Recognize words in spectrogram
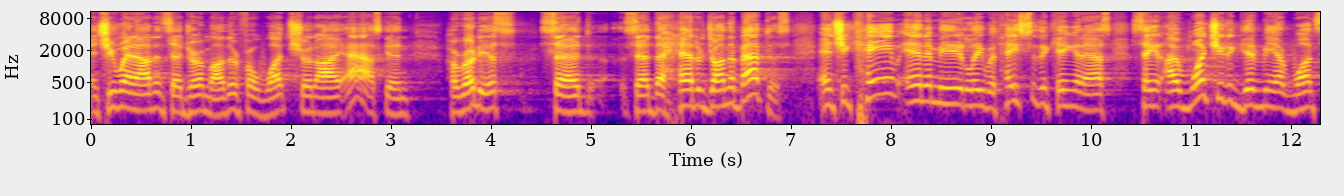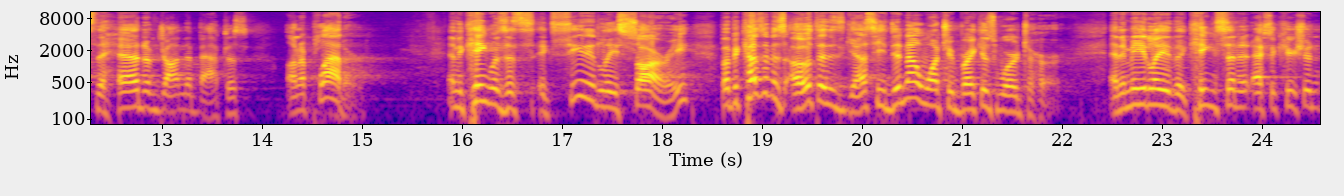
And she went out and said to her mother, For what should I ask? And Herodias said, said, The head of John the Baptist. And she came in immediately with haste to the king and asked, saying, I want you to give me at once the head of John the Baptist on a platter. And the king was exceedingly sorry, but because of his oath and his guests, he did not want to break his word to her. And immediately the king sent an execution,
